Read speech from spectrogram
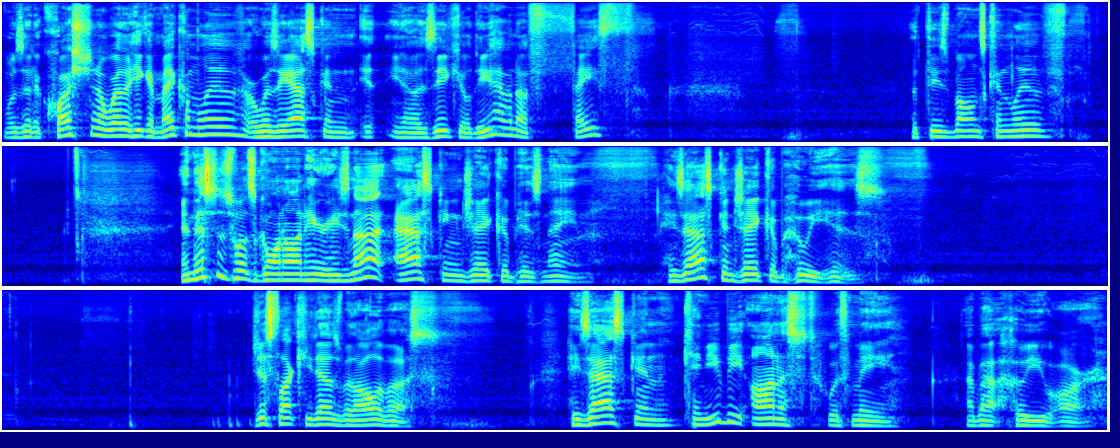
Was it a question of whether he could make them live, or was he asking, you know, Ezekiel, do you have enough faith that these bones can live? And this is what's going on here. He's not asking Jacob his name, he's asking Jacob who he is. Just like he does with all of us. He's asking, Can you be honest with me about who you are?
